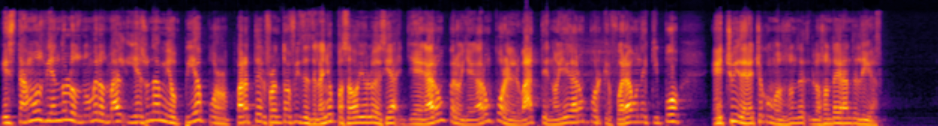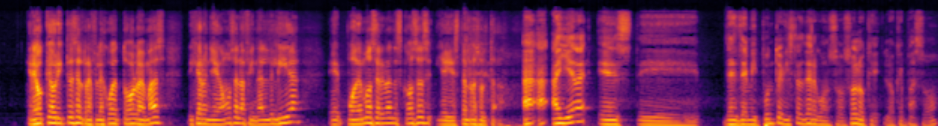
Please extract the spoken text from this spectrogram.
estamos viendo los números mal y es una miopía por parte del front office. Desde el año pasado yo lo decía, llegaron, pero llegaron por el bate, no llegaron porque fuera un equipo hecho y derecho como son de- lo son de grandes ligas. Creo que ahorita es el reflejo de todo lo demás. Dijeron, llegamos a la final de liga, eh, podemos hacer grandes cosas y ahí está el resultado. Ayer, este, desde mi punto de vista es vergonzoso lo que, lo que pasó.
